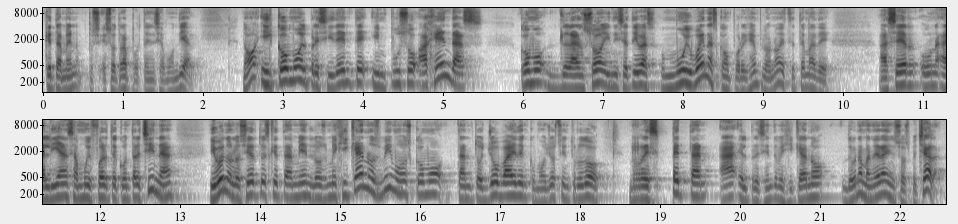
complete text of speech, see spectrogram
que también pues, es otra potencia mundial. ¿no? Y cómo el presidente impuso agendas, cómo lanzó iniciativas muy buenas, como por ejemplo, ¿no? Este tema de hacer una alianza muy fuerte contra China. Y bueno, lo cierto es que también los mexicanos vimos cómo tanto Joe Biden como Justin Trudeau respetan a el presidente mexicano de una manera insospechada.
